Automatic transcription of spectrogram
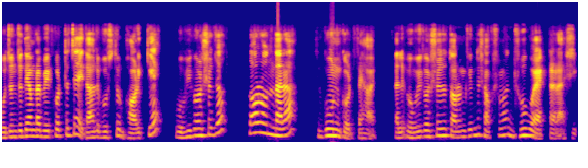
ওজন যদি আমরা বের করতে চাই, তাহলে বস্তুর ভরকে অভিকর্ষজ ত্বরণ দ্বারা গুণ করতে হয়। তাহলে অভিকর্ষজ ত্বরণ কিন্তু সবসময় ধ্রুব একটা রাশি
